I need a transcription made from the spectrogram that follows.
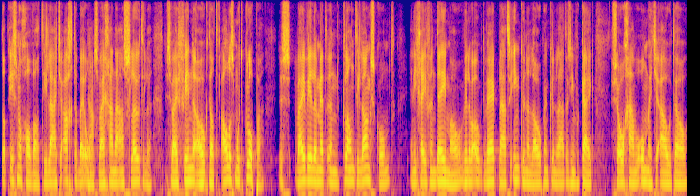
dat is nogal wat. Die laat je achter bij Ja. ons. Wij gaan daaraan sleutelen. Dus wij vinden ook dat alles moet kloppen. Dus wij willen met een klant die langskomt en die geven een demo, willen we ook de werkplaats in kunnen lopen en kunnen laten zien van kijk, zo gaan we om met je auto.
